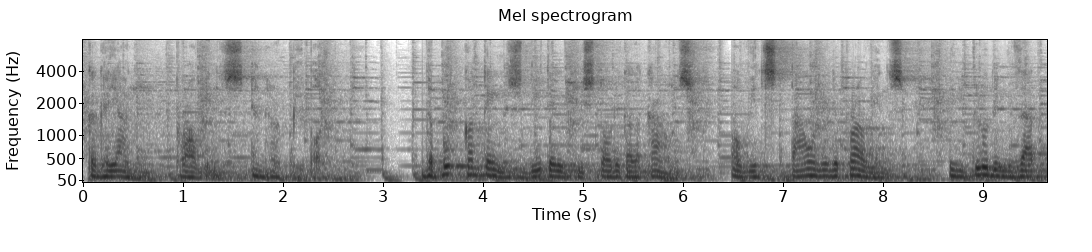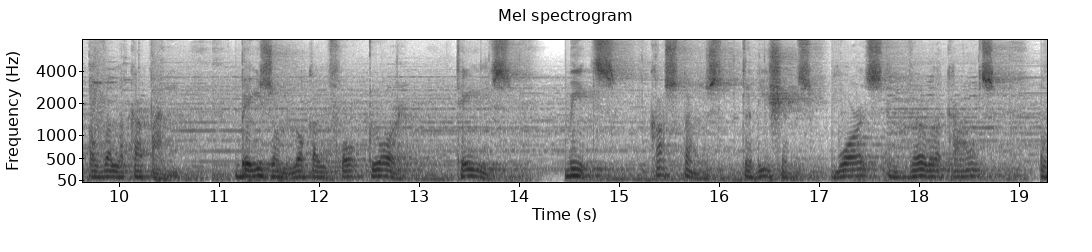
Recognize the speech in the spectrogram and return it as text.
Cagayan, Province and Her People. The book contains detailed historical accounts of its town in the province, including that of Allacapan, based on local folklore, tales, myths, customs, traditions, wars, and verbal accounts of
